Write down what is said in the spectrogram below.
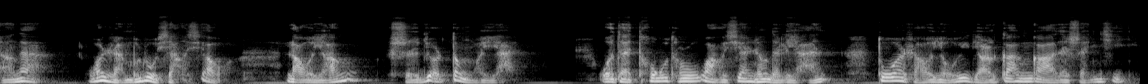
痒的，我忍不住想笑。”老杨使劲瞪我一眼，我在偷偷望先生的脸，多少有一点尴尬的神气。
